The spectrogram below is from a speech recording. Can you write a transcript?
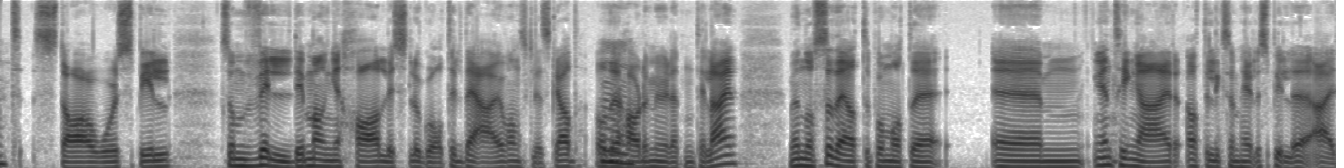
et Star Wars-spill som veldig mange har lyst til å gå til. Det er jo vanskelighetsgrad, og det Mm. har du muligheten til her. Men også det at det på en måte um, En ting er at liksom hele spillet er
